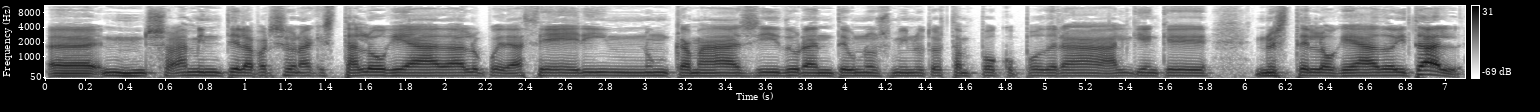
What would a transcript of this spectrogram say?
eh, solamente la persona que está logueada lo puede hacer y nunca más y durante unos minutos tampoco podrá alguien que no esté logueado y tal,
